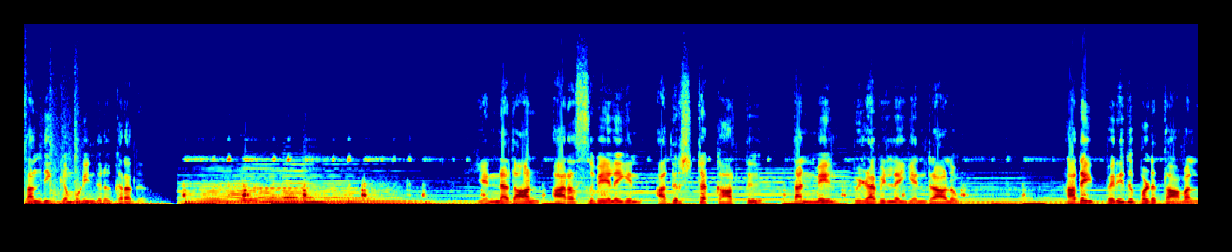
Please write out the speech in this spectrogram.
சந்திக்க முடிந்திருக்கிறது. என்னதான் அரசு வேலையின் அதிர்ஷ்ட காத்து தன் மேல் விழவில்லை என்றாலும் அதை பெரிதுபடுத்தாமல்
